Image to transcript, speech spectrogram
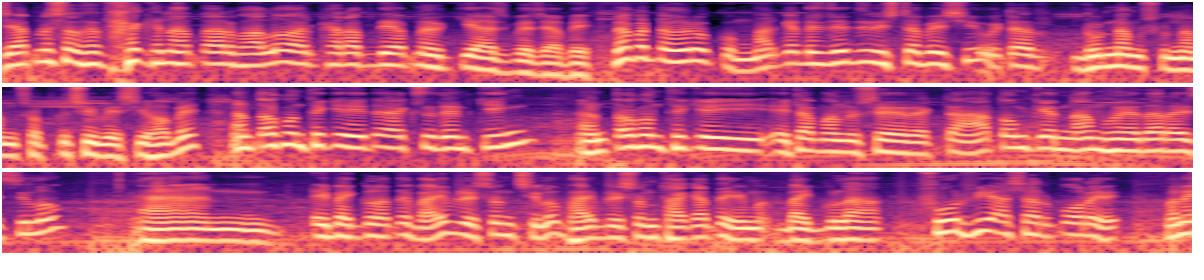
যে আপনার সাথে থাকে না, তার ভালো আর খারাপ দিয়ে আপনার কি আসবে যাবে? ব্যাপারটা ওইরকম, মার্কেটে যে জিনিসটা বেশি, ওইটার দুর্নাম সুনাম সব কিছুই বেশি হবে। অ্যান্ড তখন থেকে এটা অ্যাক্সিডেন্ট কিং অ্যান্ড তখন থেকেই এটা মানুষের একটা আতঙ্কের নাম হয়ে দাঁড়াইছিল। অ্যান্ড এই বাইকগুলোতে ভাইব্রেশন ছিল ভাইব্রেশন থাকাতে এই বাইকগুলা ফোর ভি আসার পরে মানে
